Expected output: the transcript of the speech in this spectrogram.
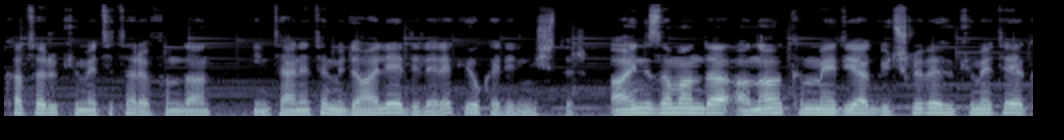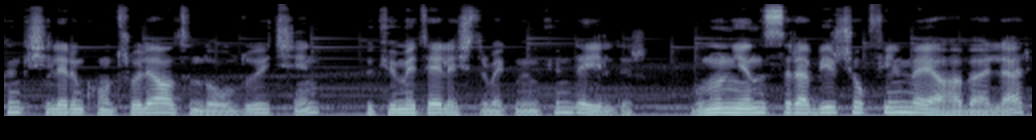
Katar hükümeti tarafından internete müdahale edilerek yok edilmiştir. Aynı zamanda ana akım medya güçlü ve hükümete yakın kişilerin kontrolü altında olduğu için hükümeti eleştirmek mümkün değildir. Bunun yanı sıra birçok film veya haberler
